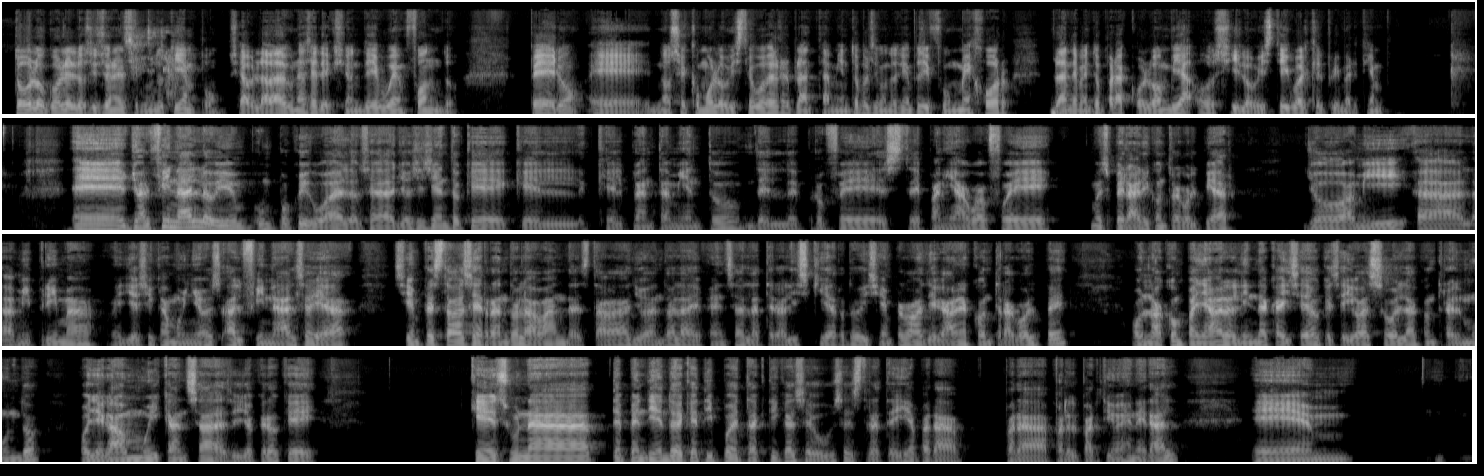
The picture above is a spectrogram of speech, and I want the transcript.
todos los goles los hizo en el segundo tiempo. Se hablaba de una selección de buen fondo, pero eh, no sé cómo lo viste vos el replanteamiento para el segundo tiempo, si fue un mejor planteamiento para Colombia o si lo viste igual que el primer tiempo. Eh, yo al final lo vi un, poco igual, o sea, yo sí siento que, el, planteamiento del, profe este, Paniagua fue como esperar y contragolpear. Yo a mí, a, mi prima, Jessica Muñoz, al final se había, siempre estaba cerrando la banda, estaba ayudando a la defensa del lateral izquierdo y siempre cuando llegaba en el contragolpe o no acompañaba a la linda Caicedo que se iba sola contra el mundo o llegaban muy cansadas. Y yo creo que, que es una, dependiendo de qué tipo de táctica se use, estrategia para, para, para el partido en general. Em,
